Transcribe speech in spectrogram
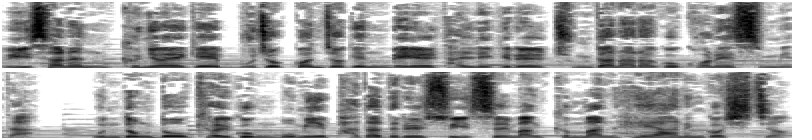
의사는 그녀에게 무조건적인 매일 달리기를 중단하라고 권했습니다. 운동도 결국 몸이 받아들일 수 있을 만큼만 해야 하는 것이죠.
